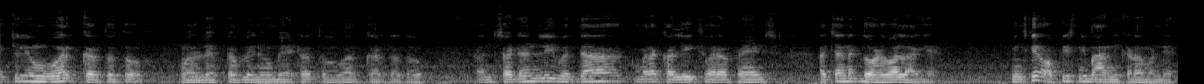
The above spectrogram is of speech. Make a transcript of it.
એકચ્યુઅલી હું વર્ક કરતો હતો. મારું લેપટોપ લઈને હું બેઠો હતો વર્ક કરતો હતો. અને સડનલી બધા મારા કલીગ્સ મારા ફ્રેન્ડ્સ અચાનક દોડવા લાગ્યા. મીન્સ કે ઓફિસની બહાર નીકળવા માંડ્યા.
